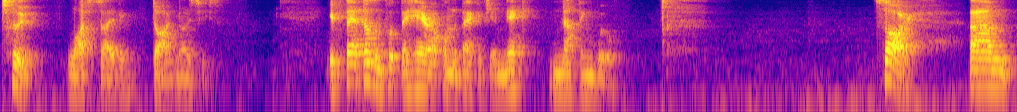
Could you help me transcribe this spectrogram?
two life saving diagnoses. If that doesn't put the hair up on the back of your neck, nothing will. So, um,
